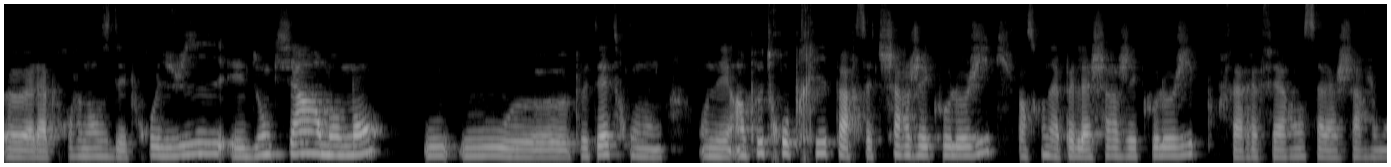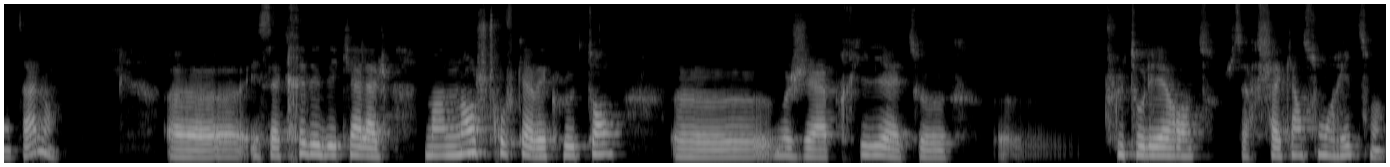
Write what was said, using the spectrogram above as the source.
à la provenance des produits. Et donc, il y a un moment où, peut-être on, est un peu trop pris par cette charge écologique, enfin, ce qu'on appelle la charge écologique pour faire référence à la charge mentale. Et ça crée des décalages. Maintenant, je trouve qu'avec le temps, moi j'ai appris à être plus tolérante, c'est-à-dire chacun son rythme.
